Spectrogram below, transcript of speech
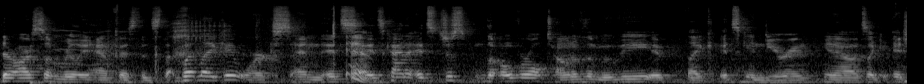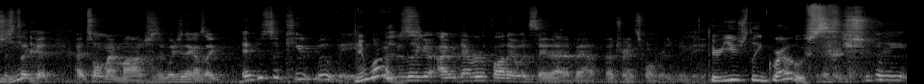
There are some really ham-fisted stuff, but like it works, and it's Yeah. it's kind of it's just the overall tone of the movie. It like it's endearing, you know. It's like it's just like a. I told my mom, she's like, "What do you think?" I was like, "It was a cute movie. It was. It was like I never thought I would say that about a Transformers movie. They're usually gross. They're usually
